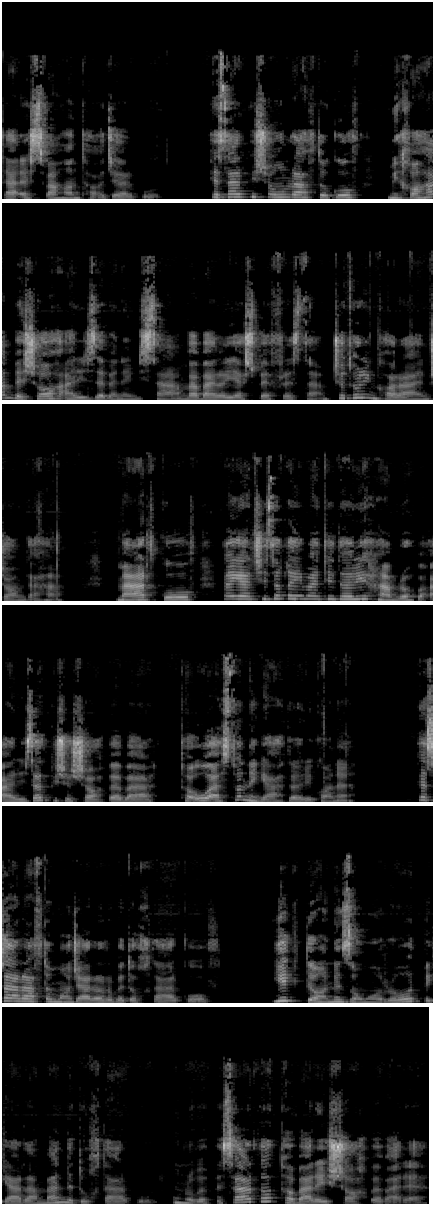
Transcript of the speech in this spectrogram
در اصفهان تاجر بود. پسر پیش اون رفت و گفت می‌خواهم به شاه عریضه بنویسم و برایش بفرستم. چطور این کار را انجام دهم؟ مرد گفت اگر چیز قیمتی داری همراه با عریضت پیش شاه ببر تا او از تو نگهداری کنه. پسر رفت و ماجرا رو به دختر گفت. یک دانه زمرد به گردنبند دختر بود. اون رو به پسر داد تا برای شاه ببره.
